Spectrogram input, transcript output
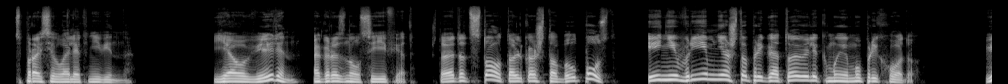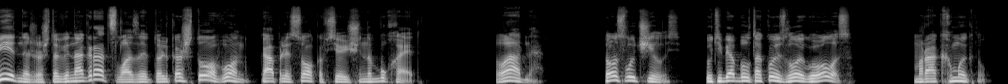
— спросил Олег невинно. «Я уверен», — огрызнулся Ефет, — «что этот стол только что был пуст, и не ври мне, что приготовили к моему приходу. Видно же, что виноград с лозы только что, вон, капля сока все еще набухает. Ладно, что случилось? У тебя был такой злой голос?» Мрак хмыкнул.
